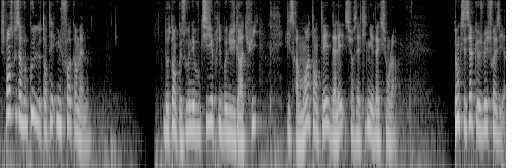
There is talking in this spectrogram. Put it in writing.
Je pense que ça vaut le coup de le tenter une fois quand même. D'autant que souvenez-vous que si j'ai pris le bonus gratuit, il sera moins tenté d'aller sur cette ligne d'action là. Donc c'est celle que je vais choisir.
